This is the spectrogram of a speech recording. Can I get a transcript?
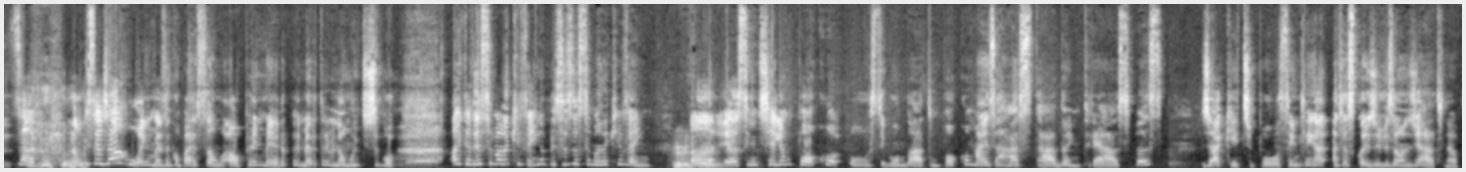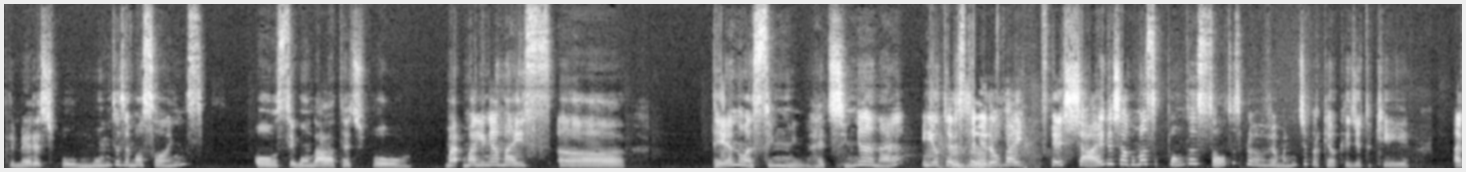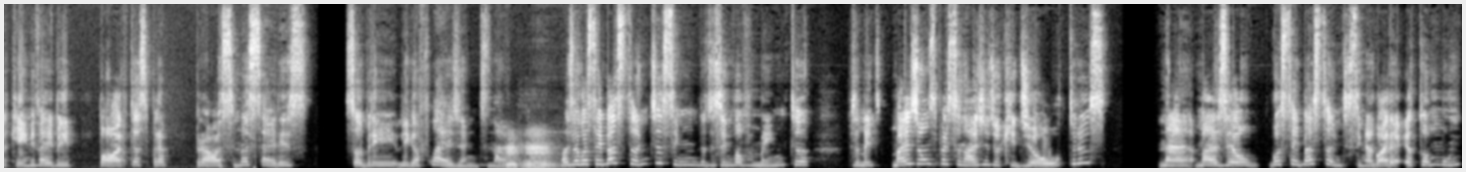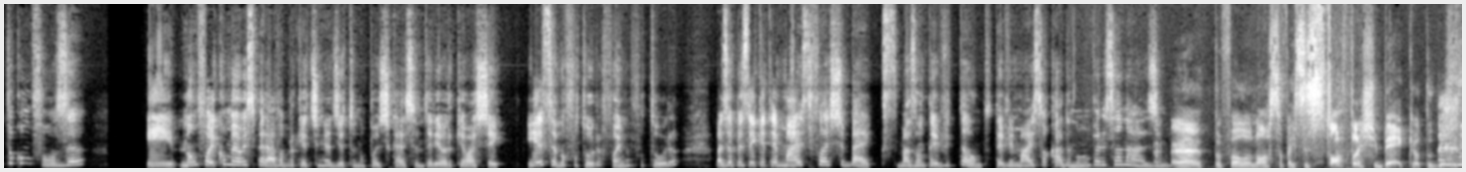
Sabe? Não que seja ruim, mas em comparação ao primeiro, o primeiro terminou muito tipo, ai, cadê semana que vem? Eu preciso da semana que vem. Uhum. Uh, eu senti ele um pouco, o segundo ato, um pouco mais arrastado, entre aspas, já que, tipo, sempre tem essas coisas de visão de ato, né? O primeiro é, tipo, muitas emoções, o segundo ato é, tipo, uma, uma linha mais. Uh, tênue, assim, retinha, né? E o terceiro uhum. vai fechar e deixar algumas pontas soltas, provavelmente, porque eu acredito que Arcane vai abrir portas para próximas séries sobre League of Legends, né? Uhum. Mas eu gostei bastante, assim, do desenvolvimento, principalmente mais de uns personagens do que de outros, né? Mas eu gostei bastante, sim. Agora eu tô muito confusa. E não foi como eu esperava, porque eu tinha dito no podcast anterior que eu achei ia ser no futuro, foi no futuro, mas eu pensei que ia ter mais flashbacks, mas não teve tanto, teve mais focado num personagem. É, tu falou, nossa, vai ser só flashback, ó, tudo isso.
